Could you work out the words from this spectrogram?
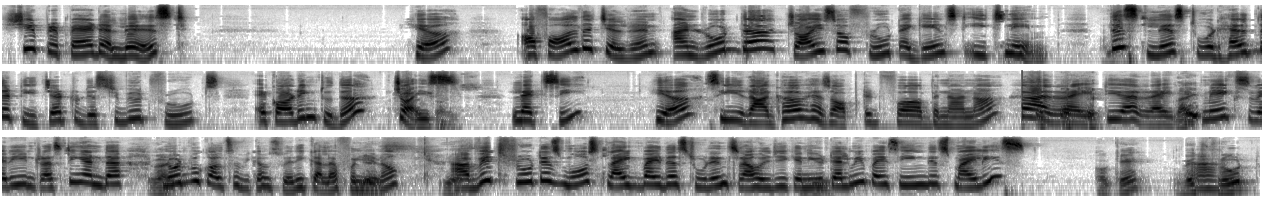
She prepared a list here of all the children and wrote the choice of fruit against each name. This list would help the teacher to distribute fruits according to the choice. Let's see here see raghav has opted for banana you are right you are right, right? it makes very interesting and the right. notebook also becomes very colorful yes. you know yes. uh, which fruit is most liked by the students rahulji can yes. you tell me by seeing the smileys okay which uh, fruit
